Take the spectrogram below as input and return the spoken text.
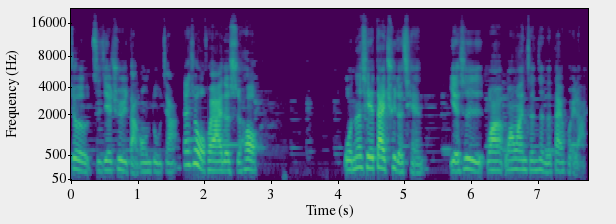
就直接去打工度假。但是我回来的时候，我那些带去的钱也是完完完整整的带回来。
